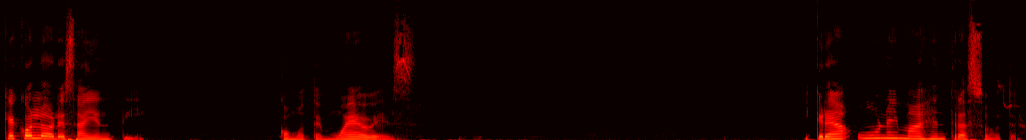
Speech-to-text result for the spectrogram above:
¿Qué colores hay en ti? ¿Cómo te mueves? Crea una imagen tras otra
